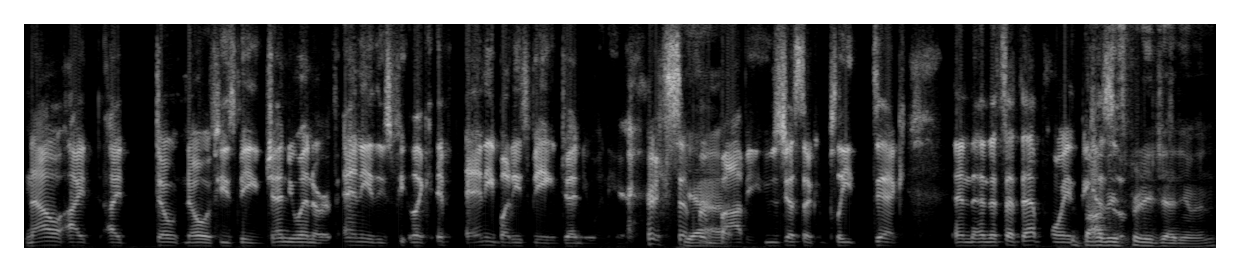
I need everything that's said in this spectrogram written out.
now I I don't know if he's being genuine or if any of these people like if anybody's being genuine here except Yeah. for Bobby who's just a complete dick and and it's at that point Bobby's of- pretty genuine.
